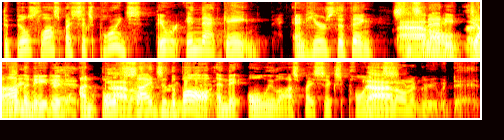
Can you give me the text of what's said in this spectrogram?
the Bills lost by six points. They were in that game. And here's the thing Cincinnati dominated on both sides of the ball, and they only lost by six points. No, I don't agree with that.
